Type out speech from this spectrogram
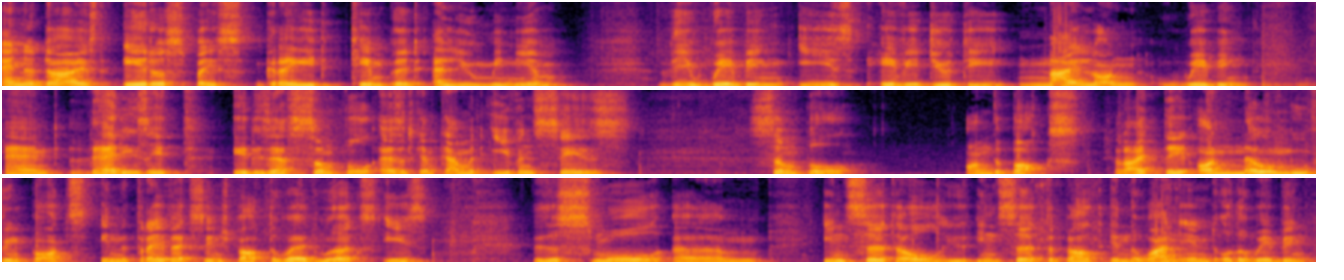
anodized aerospace grade tempered aluminium. The webbing is heavy duty nylon webbing and that is it. It is as simple as it can come. It even says simple on the box, right? There are no moving parts in the Trayvax cinch belt. The way it works is there's a small um, insert hole. You insert the belt in the one end or the webbing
